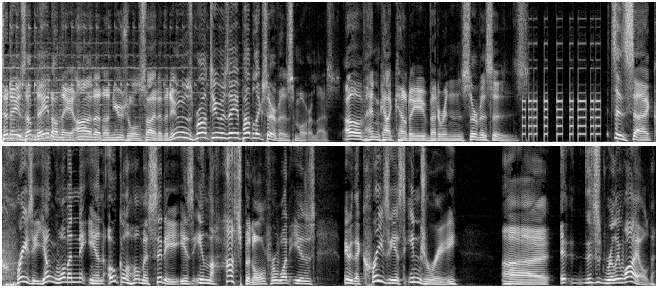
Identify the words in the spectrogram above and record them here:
Today's update on the odd and unusual side of the news brought to you as a public service, more or less, of Hancock County Veterans Services. This uh, crazy young woman in Oklahoma City is in the hospital for what is maybe the craziest injury. Uh, it, this is really wild.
